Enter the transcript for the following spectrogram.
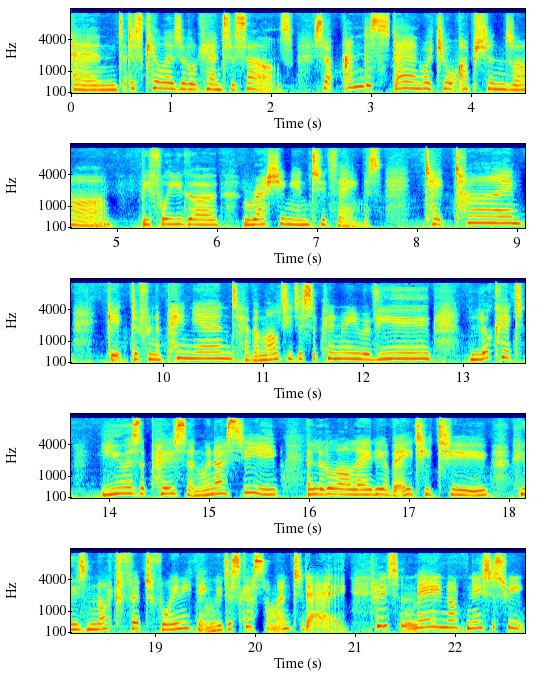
and just kill those little cancer cells. So understand what your options are before you go rushing into things. Take time, get different opinions, have a multidisciplinary review, look at you as a person. When I see a little old lady of 82 who's not fit for anything, we discussed someone today. Person may not necessarily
